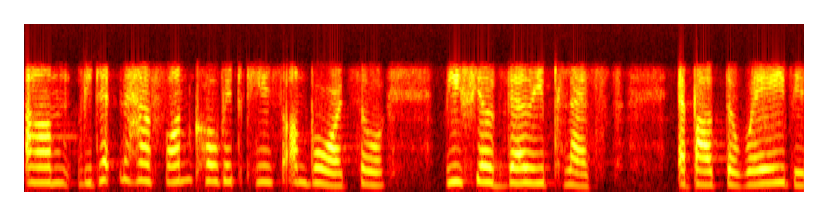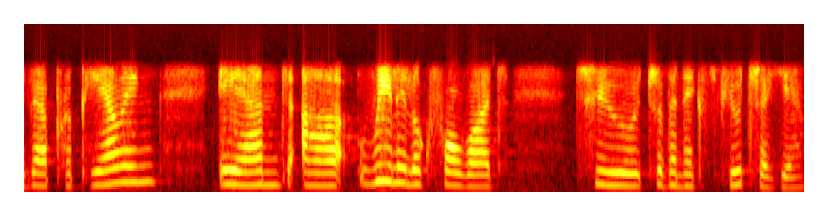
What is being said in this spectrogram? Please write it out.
um, we didn't have one COVID case on board. So we feel very blessed about the way we were preparing, and uh, really look forward to to the next future here.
